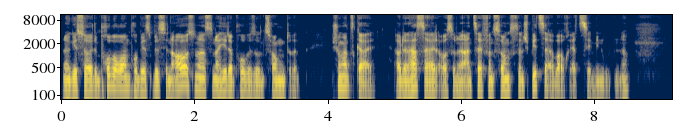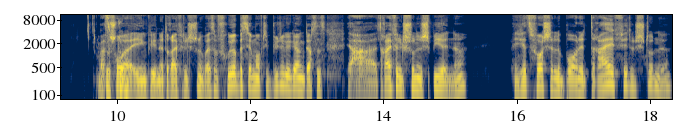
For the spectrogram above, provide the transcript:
Und dann gehst du heute im Proberaum, probierst ein bisschen aus und dann hast du nach jeder Probe so einen Song drin. Schon ganz geil. Aber dann hast du halt auch so eine Anzahl von Songs, dann spielst du aber auch erst zehn Minuten, ne? Was Das vorher irgendwie eine Dreiviertelstunde, weißt du, früher bist du ja immer auf die Bühne gegangen, dachtest, ja, Dreiviertelstunde spielen, ne? Wenn ich jetzt vorstelle, boah, eine Dreiviertelstunde,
